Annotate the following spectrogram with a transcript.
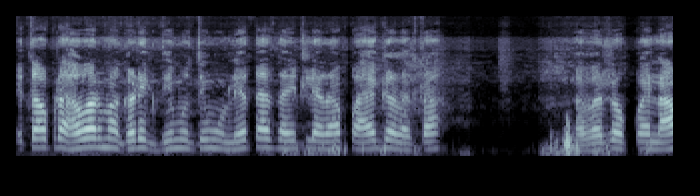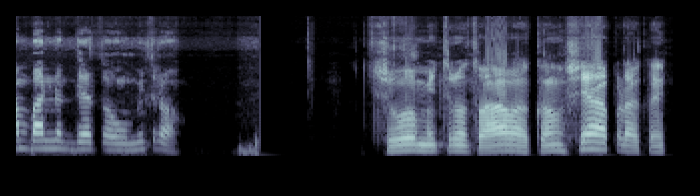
એ તો આપણે સવારમાં ઘડીક ધીમું ધીમું લેતા હતા, એટલે રાપા આગળ હતા. હવે જો કોઈ આંબા નથી દેતો હું, મિત્રો. જુઓ મિત્રો, તો આવા ઘઉં છે આપણા કંઈક?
